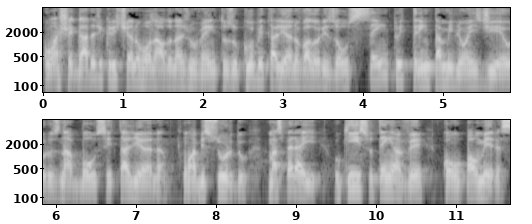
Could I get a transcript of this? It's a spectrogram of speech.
Com a chegada de Cristiano Ronaldo na Juventus, o clube italiano valorizou 130 milhões de euros na bolsa italiana. Um absurdo. Mas peraí, o que isso tem a ver com o Palmeiras?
